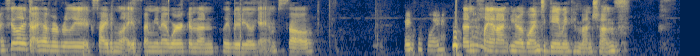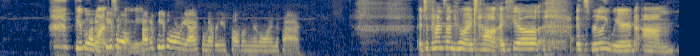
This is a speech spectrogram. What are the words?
I feel like I have a really exciting life. I mean, I work and then play video games, so Basically. and plan on, you know, going to gaming conventions. People how want to people be me. how do people react whenever you tell them you're going to PAX? It depends on who I tell. I feel it's really weird. Um,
